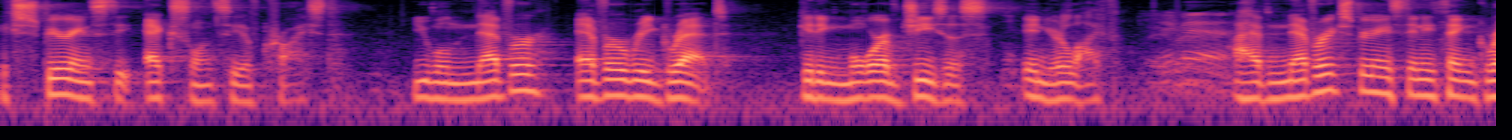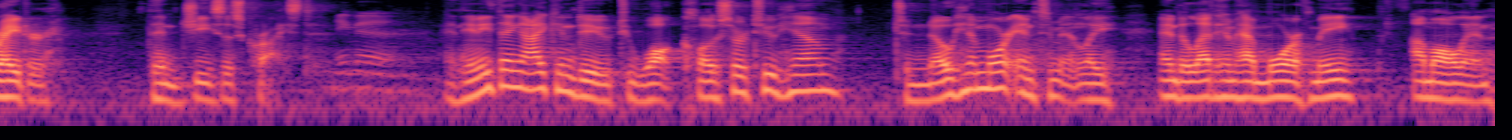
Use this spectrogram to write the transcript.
Experience the excellency of Christ. You will never, ever regret getting more of Jesus in your life. Amen. I have never experienced anything greater than Jesus Christ. Amen. And anything I can do to walk closer to Him, to know Him more intimately, and to let Him have more of me, I'm all in.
